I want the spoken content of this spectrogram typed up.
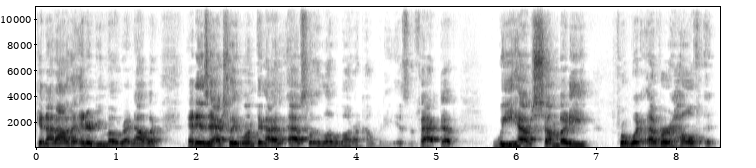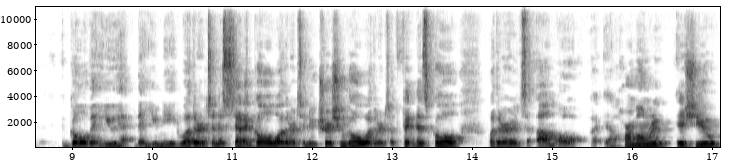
getting out of the interview mode right now but that is actually one thing i absolutely love about our company is the fact of we have somebody for whatever health goal that you ha- that you need whether it's an aesthetic goal whether it's a nutrition goal whether it's a fitness goal whether it's um, a, a hormone re- issue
